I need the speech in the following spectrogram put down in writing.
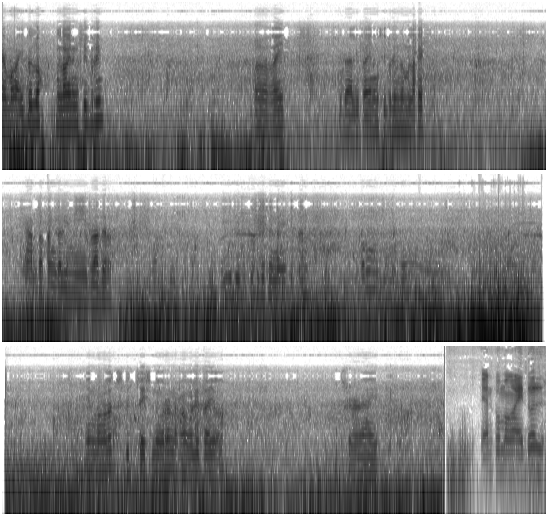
Ayan mga idol oh. Ang laki ng sibrim. Alright. Kidali tayo ng sibrim na malaki. Yan, tatanggalin ni brother. Hindi hindi ko nakikitaan. Yan mga lods, good size nura. Nakahuli tayo oh. That's right. Ayan po mga idol.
